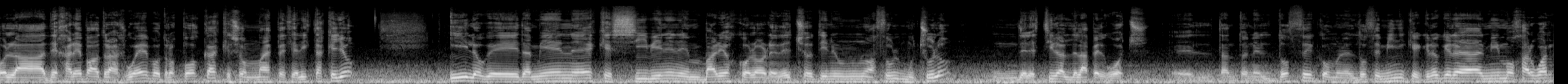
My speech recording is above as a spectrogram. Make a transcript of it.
os las dejaré para otras web, otros podcasts que son más especialistas que yo. Y lo que también es que sí vienen en varios colores. De hecho, tienen uno azul muy chulo, del estilo al del Apple Watch. tanto en el 12 como en el 12 mini, que creo que era el mismo hardware,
